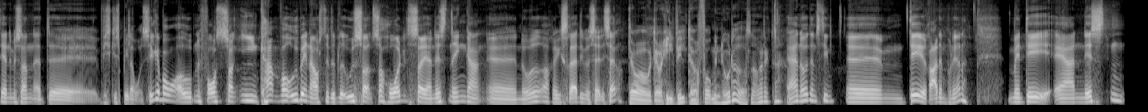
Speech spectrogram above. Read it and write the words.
Det er nemlig sådan, at øh, vi skal spille over i Silkeborg og åbne forsæson i en kamp, hvor udbaneafsnittet blev udsolgt så hurtigt, så jeg næsten ikke engang øh, nåede at registrere, at de var sat i salg. Det var, det var helt vildt. Det var få minutter eller sådan noget, var det ikke det? Ja, noget af den stil. Øh, det er ret imponerende. Men det er næsten,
